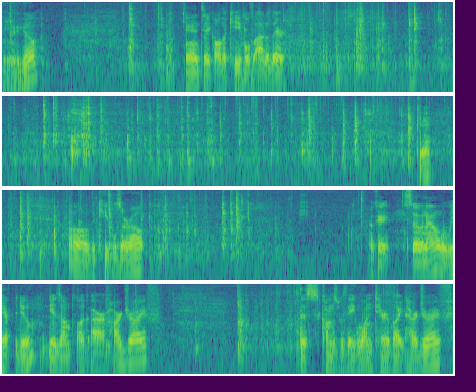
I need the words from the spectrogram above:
There we go. and take all the cables out of there. Okay. All the cables are out. Okay, so now what we have to do is unplug our hard drive. This comes with a one terabyte hard drive.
